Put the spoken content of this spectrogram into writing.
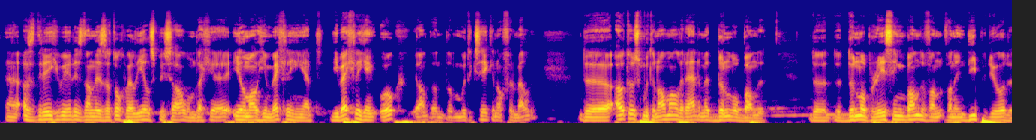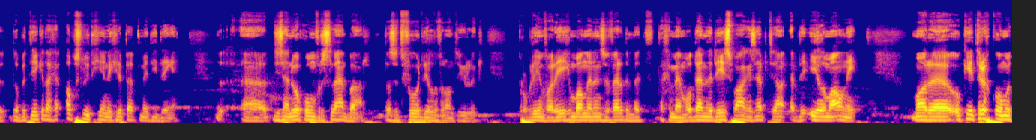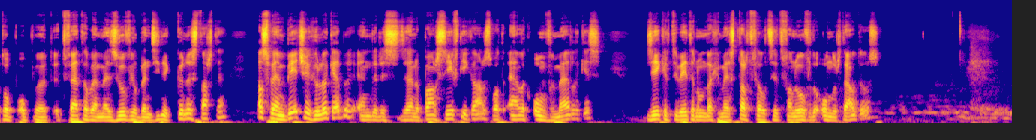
uh, als het regenweer is, dan is dat toch wel heel speciaal, omdat je helemaal geen wegligging hebt. Die wegligging ook, ja, dan, dan moet ik zeker nog vermelden. De auto's moeten allemaal rijden met Dunlopbanden. De, de Dunlop racingbanden van, van in die periode. Dat betekent dat je absoluut geen grip hebt met die dingen. Uh, die zijn ook onverslijdbaar. Dat is het voordeel ervan natuurlijk. Het probleem van regenbanden en zo verder, met, dat je met moderne racewagens hebt, ja, heb je helemaal niet. Maar uh, oké, terugkomend op, op het, het, feit dat wij met zoveel benzine kunnen starten. Als wij een beetje geluk hebben, en er is, zijn een paar safety cars, wat eigenlijk onvermijdelijk is, zeker te weten omdat je met startveld zit van over de 100 auto's.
